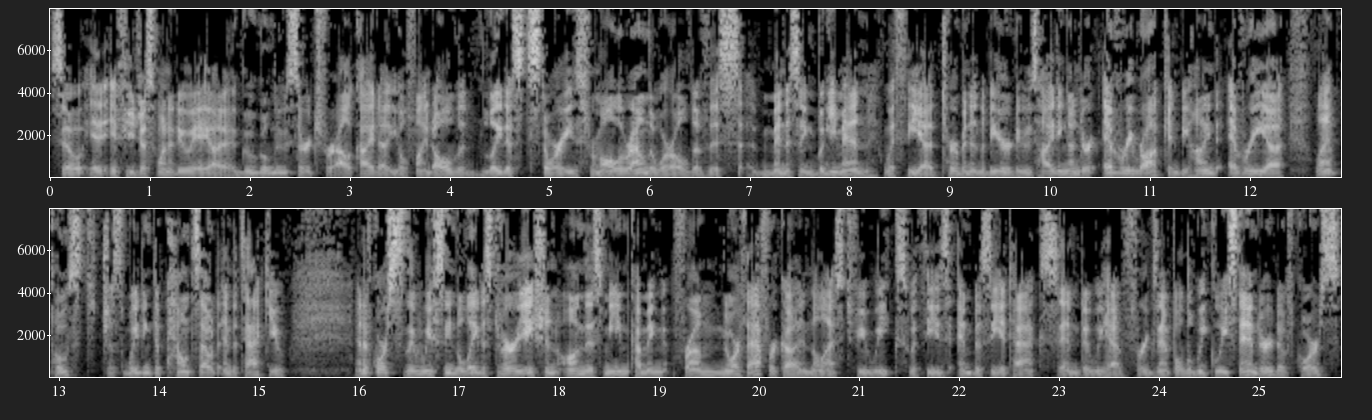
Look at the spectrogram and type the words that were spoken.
So if you just want to do a, a Google News search for Al Qaeda, you'll find all the latest stories from all around the world of this menacing boogeyman with the uh, turban and the beard, who's hiding under every rock and behind every uh, lamppost, just waiting to pounce out and attack you. And of course, we've seen the latest variation on this meme coming from North Africa in the last few weeks with these embassy attacks. And we have, for example, the Weekly Standard, of course,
